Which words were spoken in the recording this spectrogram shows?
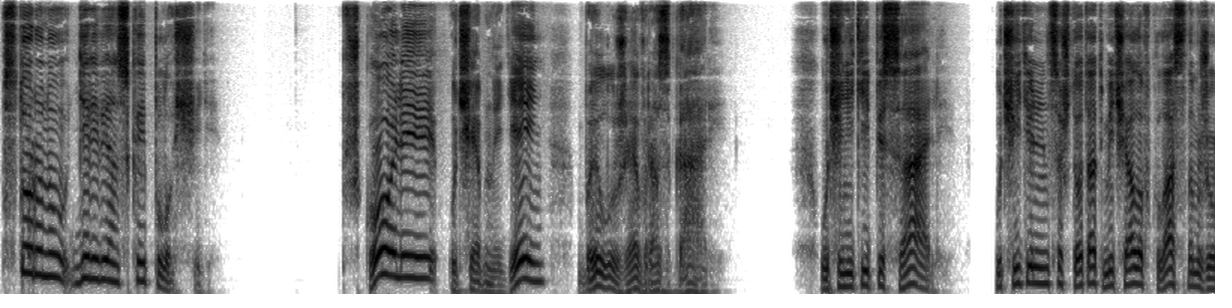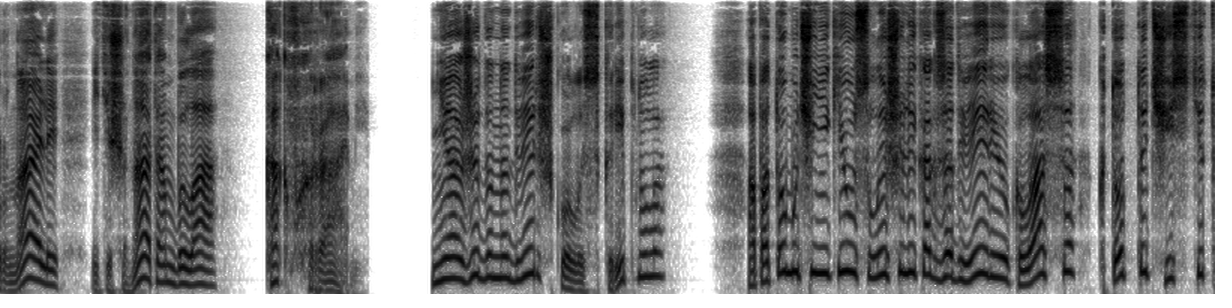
в сторону деревенской площади. В школе учебный день был уже в разгаре. Ученики писали, учительница что-то отмечала в классном журнале, и тишина там была, как в храме. Неожиданно дверь школы скрипнула, а потом ученики услышали, как за дверью класса кто-то чистит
